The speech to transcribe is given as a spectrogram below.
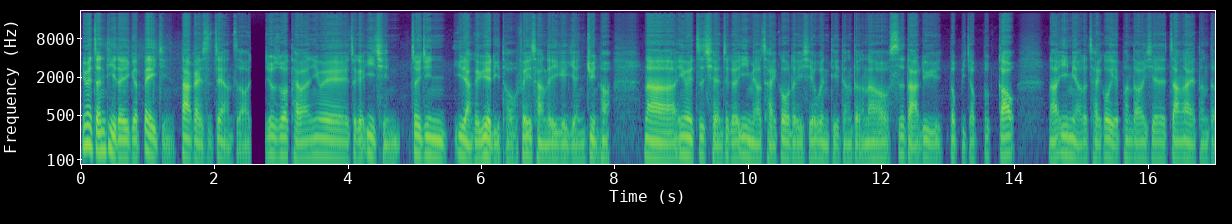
因为整体的一个背景大概是这样子哦，就是说台湾因为这个疫情最近一两个月里头非常的一个严峻哈，那因为之前这个疫苗采购的一些问题等等，然后施打率都比较不高，那疫苗的采购也碰到一些障碍等等，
